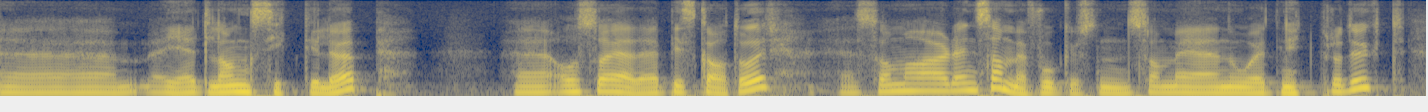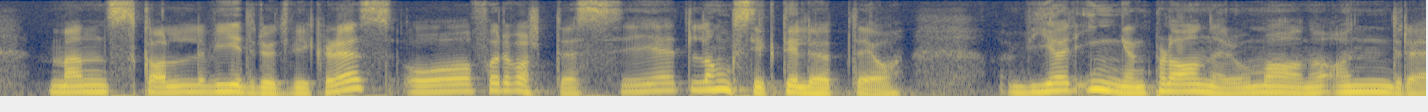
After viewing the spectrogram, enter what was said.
eh, i et langsiktig løp. Eh, og så er det Piskator, eh, som har den samme fokusen, som er nå et nytt produkt, men skal videreutvikles og forvaltes i et langsiktig løp, det òg. Vi har ingen planer om å ha noen andre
